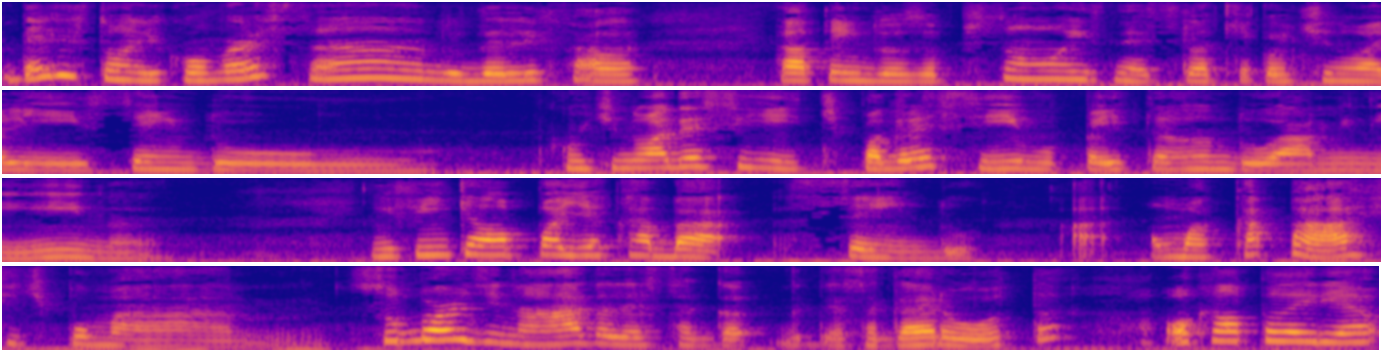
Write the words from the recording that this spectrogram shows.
Eles estão ali conversando, dele fala que ela tem duas opções, né? Se ela quer continuar ali sendo. continuar desse tipo agressivo, peitando a menina. Enfim, que ela pode acabar sendo uma capache, tipo uma subordinada dessa, dessa garota, ou que ela poderia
